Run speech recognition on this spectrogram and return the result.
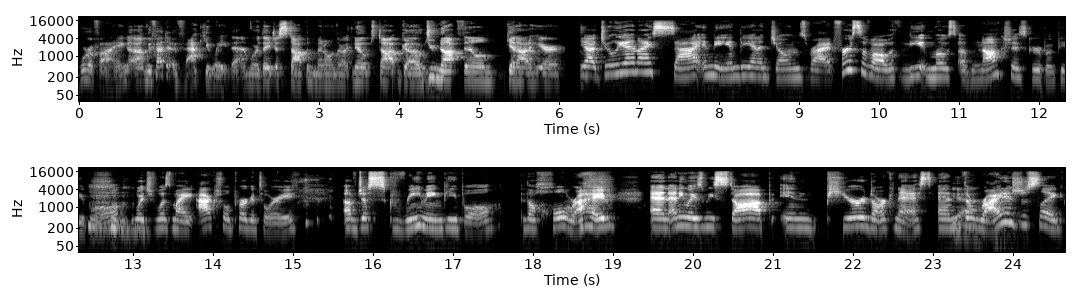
horrifying. Um, we've had to evacuate them where they just stop in the middle and they're like, "Nope, stop, go, do not film, get out of here." Yeah, Julia and I sat in the Indiana Jones ride, first of all, with the most obnoxious group of people, which was my actual purgatory of just screaming people the whole ride. And, anyways, we stop in pure darkness, and the ride is just like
